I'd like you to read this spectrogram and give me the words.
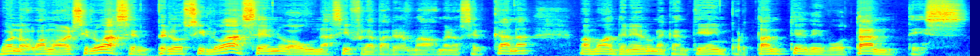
Bueno, vamos a ver si lo hacen, pero si lo hacen, o una cifra más o menos cercana, vamos a tener una cantidad importante de votantes.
